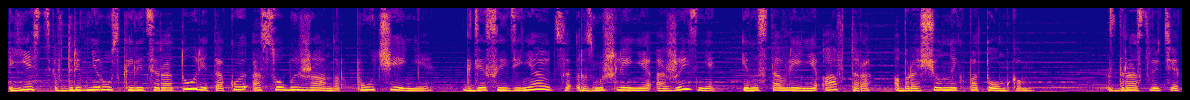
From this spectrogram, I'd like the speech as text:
Есть в древнерусской литературе такой особый жанр – поучение, где соединяются размышления о жизни и наставления автора, обращенные к потомкам. Здравствуйте,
